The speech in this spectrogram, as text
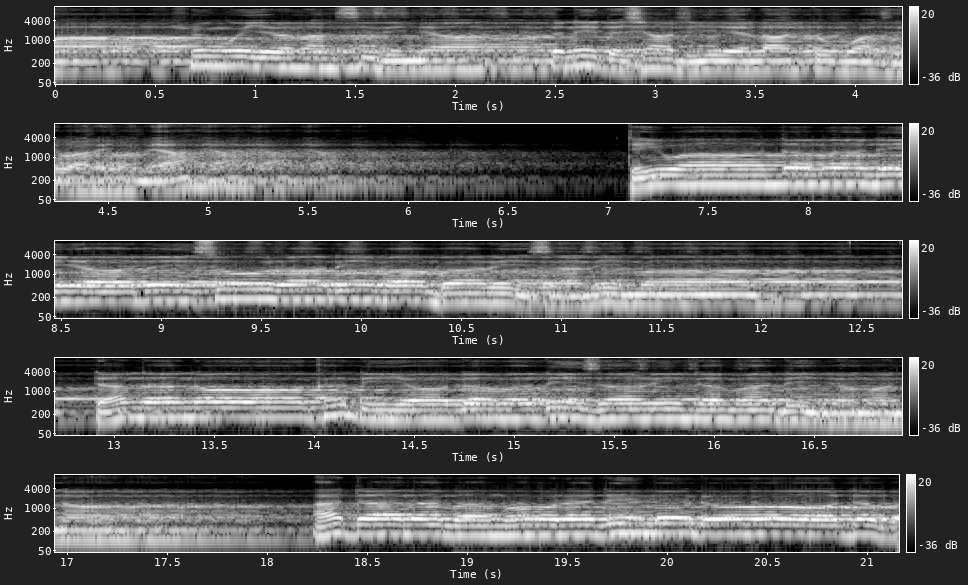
မှာရွှေငွေယရနာစီစဉ်များတနေ့တခြားဒီရလာတိုးပွားစေပါလိမ့်ခင်ဗျာ ဒေဝတမနိယဒိသောရာတိမပါရိသန္တိမာတန္တနောခတ္တိယောဓမ္မတိဇာရိဓမ္မတိညမနောအတ္တရဗမောရတိမုဒ္ဒောတပ္ပ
